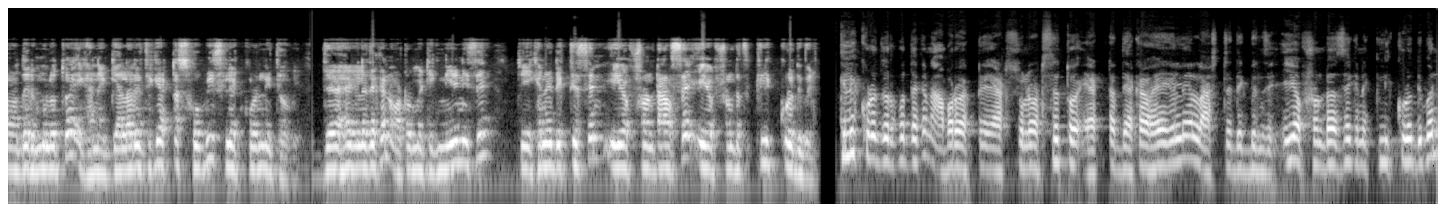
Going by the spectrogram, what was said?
আমাদের মূলত এখানে গ্যালারি থেকে একটা ছবি সিলেক্ট করে নিতে হবে। দেখা গেলে দেখেন অটোমেটিক নিয়ে নিছে। তো এখানে দেখতেছেন এই অপশনটা আছে, এই অপশনটাতে ক্লিক করে দিবেন। ক্লিক করে দেওয়ার পর দেখেন আবারও একটা অ্যাড চলে আসছে। তো অ্যাডটা দেখা হয়ে গেলে লাস্টে দেখবেন যে এই অপশনটা আছে, এখানে ক্লিক করে দেবেন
